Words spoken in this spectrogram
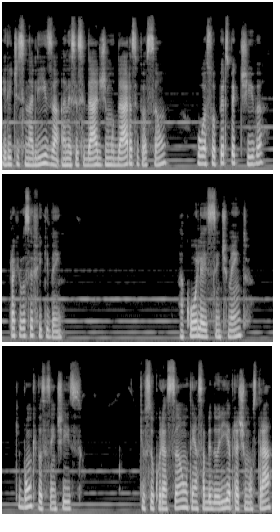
Ele te sinaliza a necessidade de mudar a situação ou a sua perspectiva para que você fique bem. Acolha esse sentimento que bom que você sente isso. Que o seu coração tenha sabedoria para te mostrar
